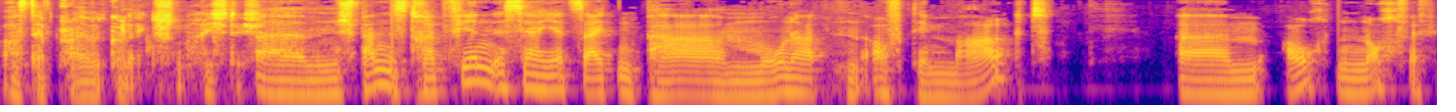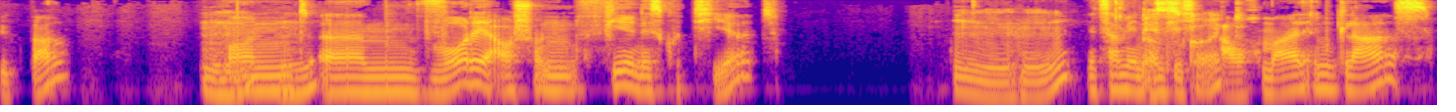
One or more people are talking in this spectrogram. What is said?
aus der Private Collection, richtig. Ähm, spannendes Tröpfchen ist ja jetzt seit ein paar Monaten auf dem Markt. Ähm, auch noch verfügbar. Mhm, und ähm, wurde ja auch schon viel diskutiert. Mhm. Jetzt haben wir ihn das endlich auch mal im Glas.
